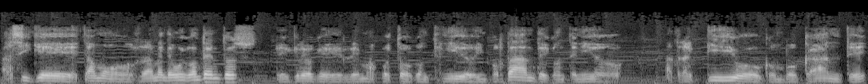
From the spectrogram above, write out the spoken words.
Así que estamos realmente muy contentos, eh, creo que le hemos puesto contenido importante, contenido atractivo, convocante,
